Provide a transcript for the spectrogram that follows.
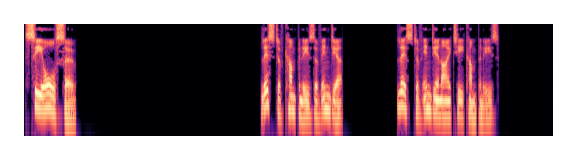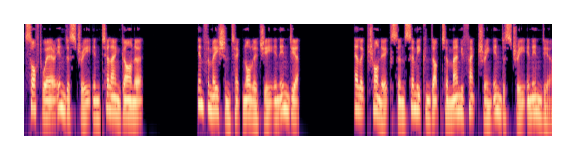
See also List of companies of India List of Indian IT companies Software industry in Telangana Information technology in India Electronics and semiconductor manufacturing industry in India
